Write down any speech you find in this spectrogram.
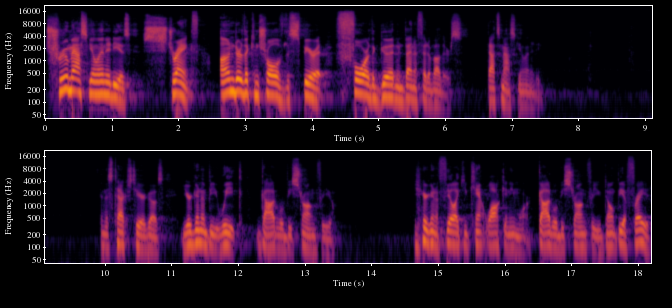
True masculinity is strength under the control of the Spirit for the good and benefit of others. That's masculinity. And this text here goes, You're going to be weak, God will be strong for you. You're going to feel like you can't walk anymore. God will be strong for you. Don't be afraid.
